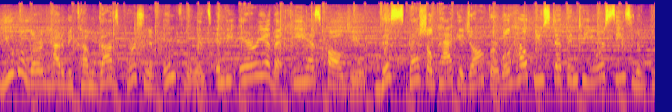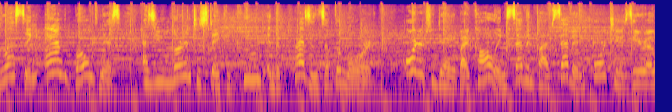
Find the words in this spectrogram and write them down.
you will learn how to become God's person of influence in the area that He has called you. This special package offer will help you step into your season of blessing and boldness as you learn to stay cocooned in the presence of the Lord. Order today by calling 757 420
